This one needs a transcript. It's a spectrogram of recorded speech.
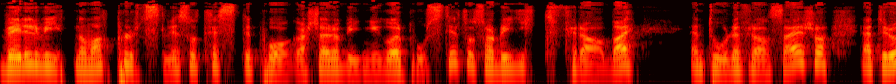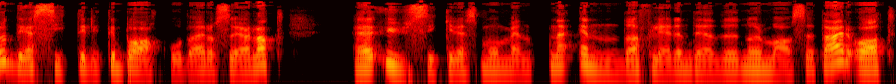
Vel vitende om at plutselig så tester Pogasjar og Wingegård positivt, og så har du gitt fra deg en Tour de France-seier. Så jeg tror det sitter litt i bakhodet her også, Jarl, at usikkerhetsmomentene enda flere enn det det normalt sett er. Og at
